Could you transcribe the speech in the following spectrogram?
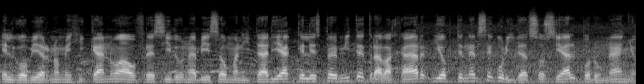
El gobierno mexicano ha ofrecido una visa humanitaria que les permite trabajar y obtener seguridad social por un año.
